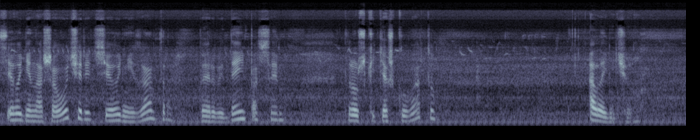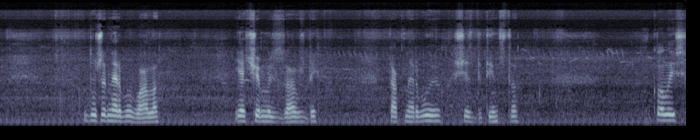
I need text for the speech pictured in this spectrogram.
Сьогодні наша очередь, сьогодні і завтра. Перший день пасем. Трошки тяжкувато, але нічого. Дуже нервувала. Я чимось завжди так нервую ще з дитинства. Колись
